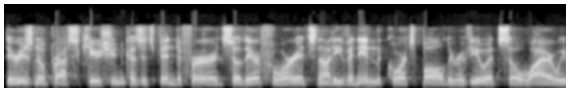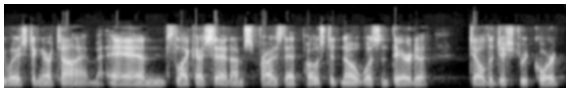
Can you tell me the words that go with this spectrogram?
there is no prosecution because it's been deferred. So therefore, it's not even in the court's ball to review it. So why are we wasting our time? And like I said, I'm surprised that post-it note wasn't there to tell the district court,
